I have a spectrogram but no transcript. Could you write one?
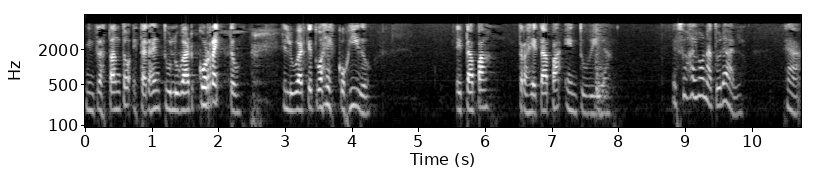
Mientras tanto, estarás en tu lugar correcto, el lugar que tú has escogido, etapa tras etapa en tu vida. Eso es algo natural. O sea,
